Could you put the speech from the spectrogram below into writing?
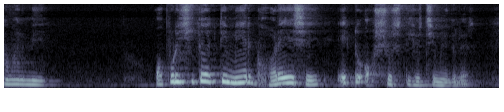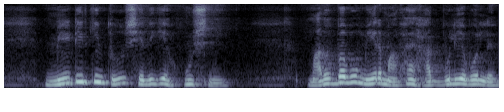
আমার মেয়ে। অপরিচিত একটি মেয়ের ঘরে এসে একটু অস্বস্তি হচ্ছে মৃদুলের। মেয়েটির কিন্তু সেদিকে হুঁশ নেই। মাধববাবু মেয়ের মাথায় হাত বুলিয়ে বললেন,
